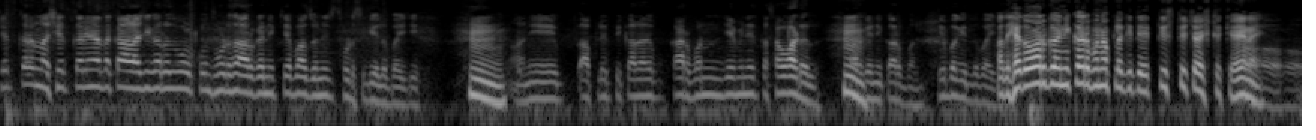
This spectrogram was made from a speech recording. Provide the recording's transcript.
शेतकऱ्यांना शेतकऱ्यांनी आता काळाची गरज ओळखून थोडंसं ऑर्गॅनिकच्या बाजूने थोडंसं गेलं पाहिजे. आणि आपल्या पिकाला कार्बन जमिनीत कसा वाढल ऑर्गॅनिक कार्बन हे बघितलं पाहिजे. आता ह्यात ऑर्गॅनिक कार्बन आपला किती आहे? तीस ते चाळीस टक्के आहे नाही हो, हो.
